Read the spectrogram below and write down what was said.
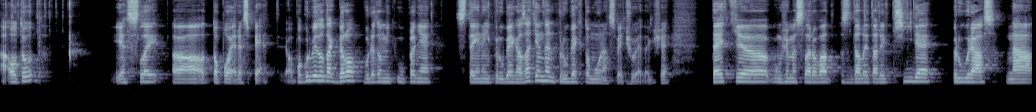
a odtud, jestli uh, to pojede zpět. Jo? Pokud by to tak bylo, bude to mít úplně stejný průběh a zatím ten průběh tomu nasvědčuje. Takže teď uh, můžeme sledovat, zdali tady přijde průraz na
